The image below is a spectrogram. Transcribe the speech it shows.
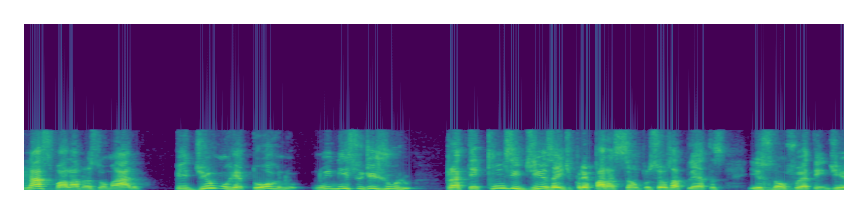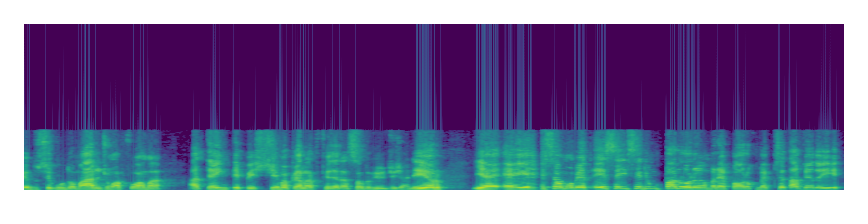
nas palavras do Mário, pediu um retorno no início de julho, para ter 15 dias aí de preparação para os seus atletas. Isso não foi atendido, segundo o Mário, de uma forma até intempestiva pela Federação do Rio de Janeiro. E é, é, esse é o momento. Esse aí seria um panorama, né, Paulo? Como é que você está vendo aí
